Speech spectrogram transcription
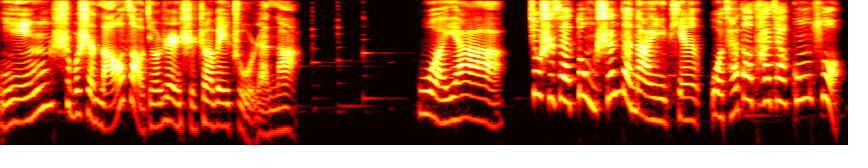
您是不是老早就认识这位主人啦？我呀，就是在动身的那一天，我才到他家工作。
